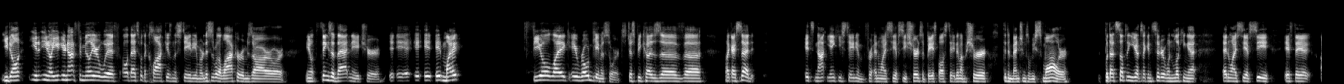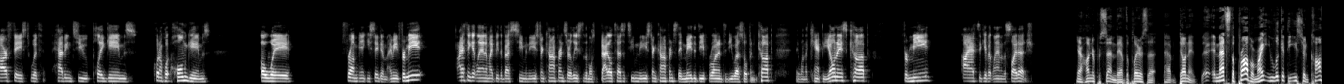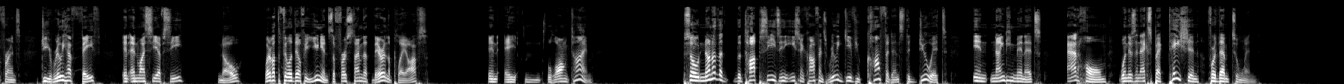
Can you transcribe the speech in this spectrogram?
You don't, you, you know, you're not familiar with, oh, that's where the clock is in the stadium, or this is where the locker rooms are, or you know, things of that nature. It it it, it might feel like a road game of sorts, just because of, uh, like I said, it's not Yankee Stadium for NYCFC. Sure, it's a baseball stadium. I'm sure the dimensions will be smaller, but that's something you have to consider when looking at NYCFC if they are faced with having to play games, quote unquote, home games away from Yankee Stadium. I mean, for me, I think Atlanta might be the best team in the Eastern Conference, or at least the most battle tested team in the Eastern Conference. They made the deep run into the U.S. Open Cup. They won the Campeones Cup. For me, I have to give Atlanta the slight edge. Yeah, hundred percent. They have the players that have done it, and that's the problem, right? You look at the Eastern Conference. Do you really have faith in NYCFC? No. What about the Philadelphia Union? It's the first time that they're in the playoffs in a mm, long time. So none of the, the top seeds in the Eastern Conference really give you confidence to do it in 90 minutes at home when there's an expectation for them to win.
